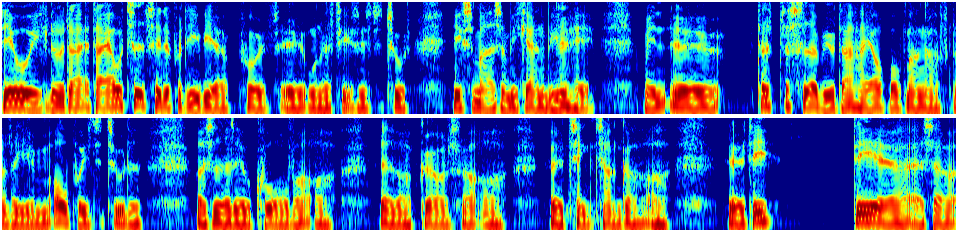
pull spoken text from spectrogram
Det er jo ikke noget, der, der er jo tid til det, fordi vi er på et øh, universitetsinstitut. Ikke så meget, som vi gerne ville have. Men øh, der, der sidder vi jo, der har jeg jo brugt mange aftener derhjemme og på instituttet, og sidder og laver kurver og lavet opgørelser og øh, tænkt tanker. Og øh, det, det, er, altså,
